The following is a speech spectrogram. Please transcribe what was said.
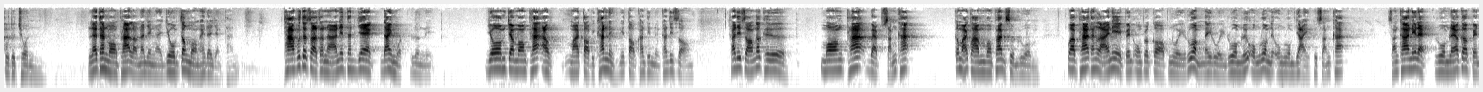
ปุถุชน และท่านมองพระเหล่านั้นยังไง โยมต้องมองให้ได้อย่างท่าน ทางพุทธศาสนาเนี่ยท่านแยกได้หมดเรื่องนี้ โยมจะมองพระเอามาตอบอีกขั้นหนึ่งนี่ตอบขั้นที่หนึ่งขั้นที่สองขั้นที่สองก็คือ มองพระแบบสังฆะก็หมายความมองพระเป็นส่วนรวม ว่าพระทั้งหลายนี่เป็นองค์ประกอบหน่วยร่วมในรวยรวม หรือองค์ร่วมในองค์รวมใหญ่คือสังฆะสังฆานี่แหละ รวมแล้วก็เป็น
